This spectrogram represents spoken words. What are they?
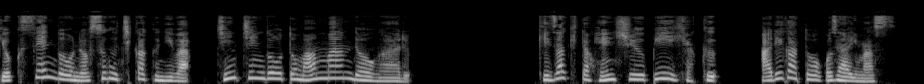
玉泉道のすぐ近くには、チンチン道と万万道がある。木崎田編集 P100。ありがとうございます。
